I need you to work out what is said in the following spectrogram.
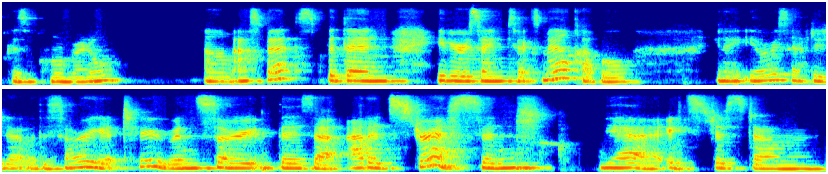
because of hormonal um, aspects. But then if you're a same-sex male couple you know you always have to do that with a surrogate too. And so there's that added stress and yeah, it's just um,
